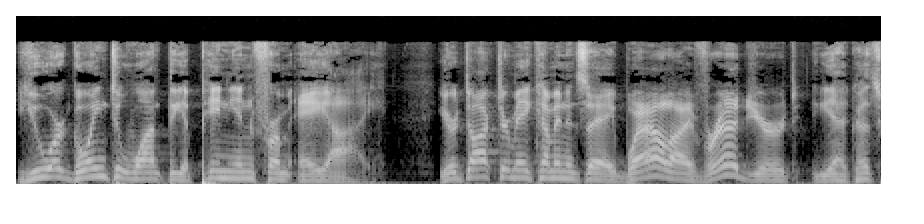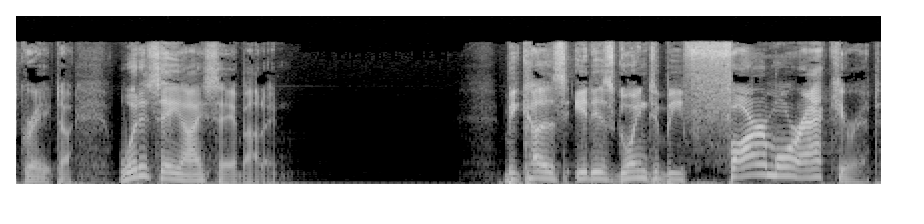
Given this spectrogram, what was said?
You are going to want the opinion from AI. Your doctor may come in and say, Well, I've read your. Yeah, that's great. What does AI say about it? Because it is going to be far more accurate.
